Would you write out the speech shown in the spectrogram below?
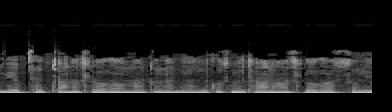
ఈ వెబ్సైట్ చాలా స్లోగా ఉన్నట్టుందండి. అందుకోసమే చాలా స్లోగా వస్తుంది.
